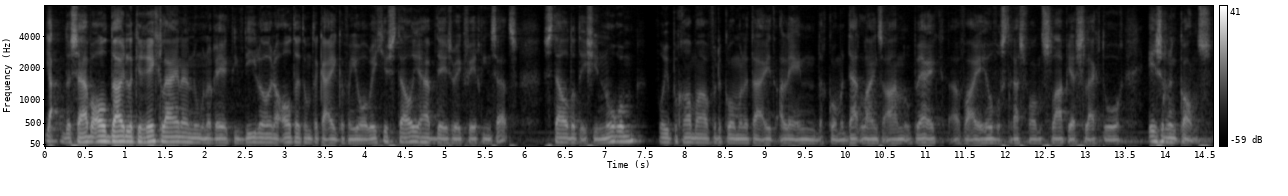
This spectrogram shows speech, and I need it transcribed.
ja, dus ze hebben al duidelijke richtlijnen, noemen we reactief deloaden, altijd om te kijken van, joh, weet je, stel je hebt deze week 14 sets, stel dat is je norm voor je programma voor de komende tijd, alleen er komen deadlines aan op werk, daar ervaar je heel veel stress van, slaap jij slecht door, is er een kans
